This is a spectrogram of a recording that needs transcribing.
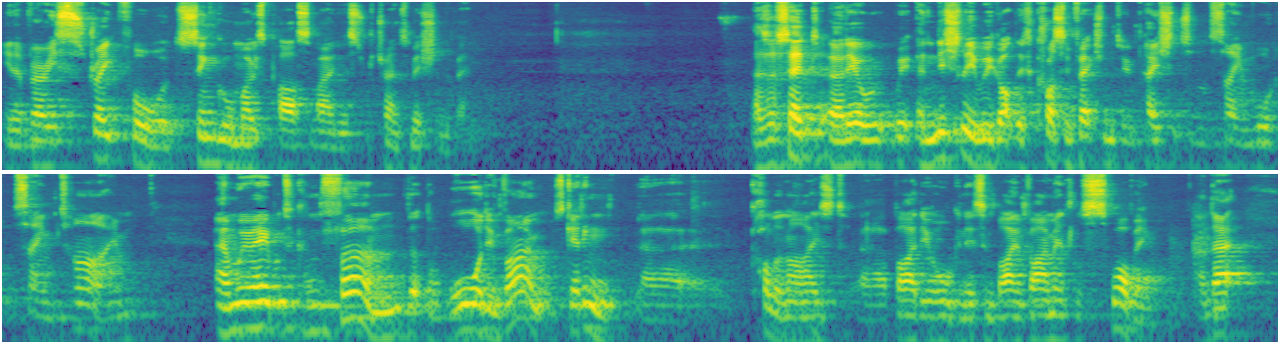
in a very straightforward, single most parsimonious transmission event. As I said earlier, we, initially we got this cross-infection between patients in the same ward at the same time, and we were able to confirm that the ward environment was getting uh, colonized uh, by the organism by environmental swabbing. And, that,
